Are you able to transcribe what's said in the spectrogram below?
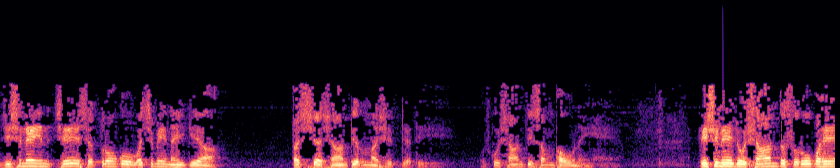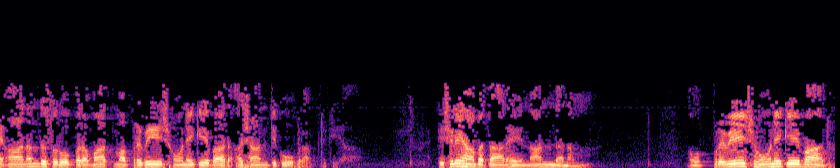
जिसने इन छह शत्रुओं को वश में नहीं किया, तस्य शांति न सिद्ध्यति उसको शांति संभव नहीं है। इसलिए जो शांत स्वरूप है, आनंद स्वरूप परमात्मा प्रवेश होने के बाद अशांति को प्राप्त किया। इसलिए यहाँ बता रहे नांदनम, और प्रवेश होने के बाद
